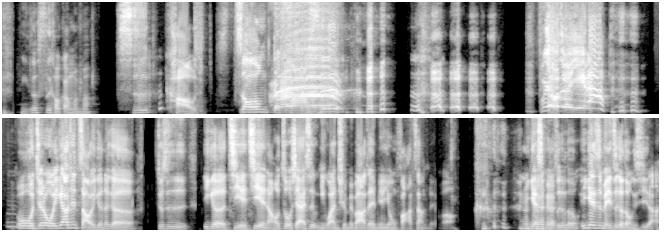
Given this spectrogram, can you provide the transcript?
你说思考肛门吗？思考中的法师，不要这样啦！我我觉得我应该要去找一个那个，就是一个结界，然后坐下来是你完全没办法在里面用法杖的，有没有？应该是没有这个东，应该是没这个东西啦，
